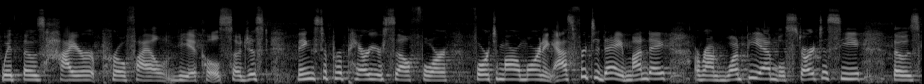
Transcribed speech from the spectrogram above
with those higher profile vehicles. So just things to prepare yourself for for tomorrow morning. As for today, Monday, around 1 p.m., we'll start to see those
